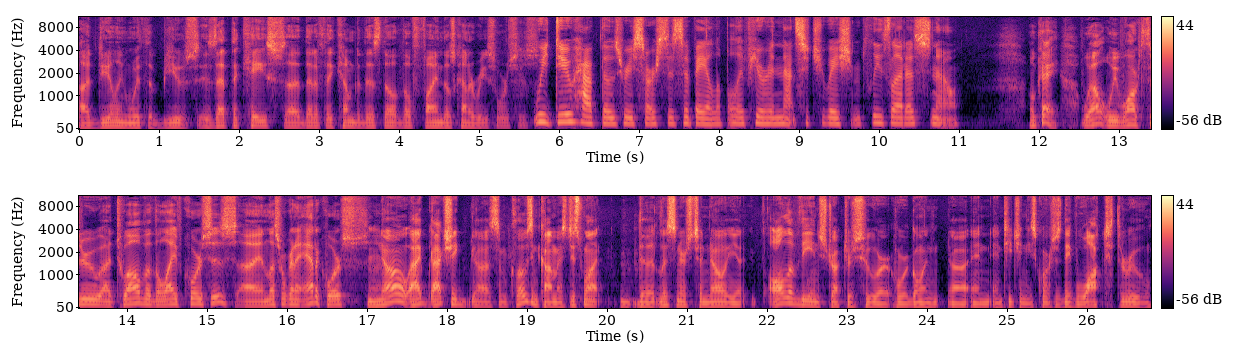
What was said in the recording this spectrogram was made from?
uh, dealing with abuse. Is that the case? Uh, that if they come to this, they'll they'll find those kind of resources. We do have those resources available. If you're in that situation, please let us know. Okay. Well, we've walked through uh, twelve of the life courses. Uh, unless we're going to add a course, No, I actually uh, some closing comments. Just want the listeners to know, you know, all of the instructors who are who are going uh, and and teaching these courses, they've walked through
